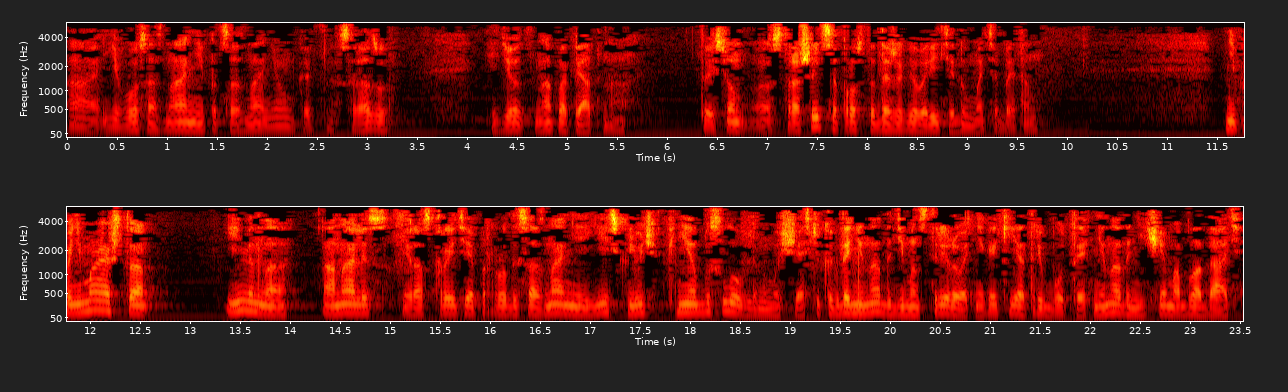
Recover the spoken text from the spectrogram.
о его сознании, подсознании, он как-то сразу идет на попятную. То есть он э, страшится просто даже говорить и думать об этом. Не понимая, что именно анализ и раскрытие природы сознания есть ключ к необусловленному счастью, когда не надо демонстрировать никакие атрибуты, не надо ничем обладать,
